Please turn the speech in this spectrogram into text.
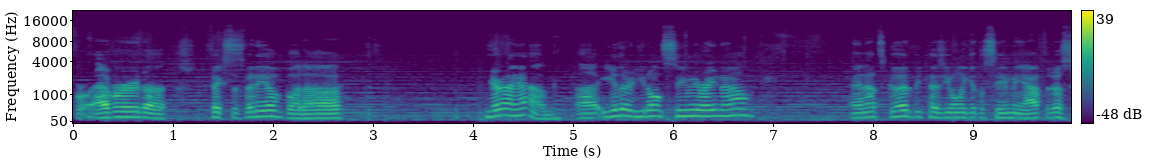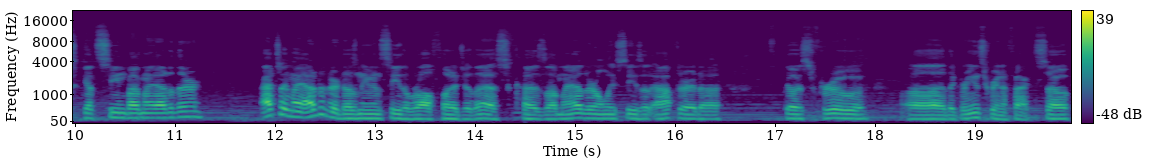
forever to fix this video. But uh, here I am. Uh, Ether you don't see me right now, and that's good because you only get to see me after this gets seen by my editor. Actually, my editor doesn't even see the raw footage of this because uh, my editor only sees it after it uh, goes through uh, the green screen effect. So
